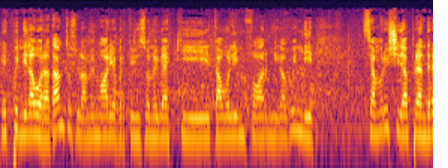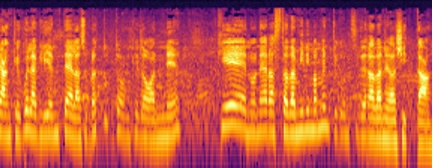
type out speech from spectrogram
e quindi lavora tanto sulla memoria perché ci sono i vecchi tavoli in formica, quindi siamo riusciti a prendere anche quella clientela, soprattutto anche donne, che non era stata minimamente considerata nella città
